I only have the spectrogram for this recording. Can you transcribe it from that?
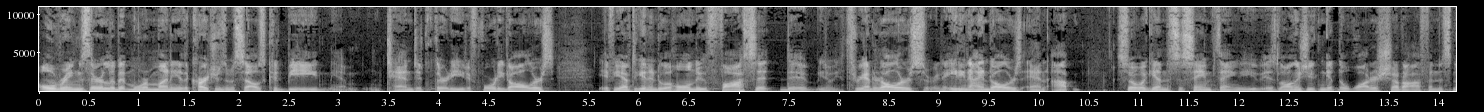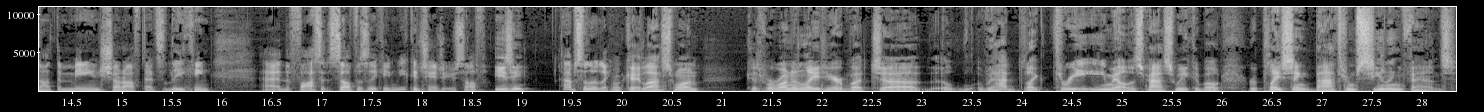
O rings, they're a little bit more money. The cartridges themselves could be you know, ten to thirty to forty dollars. If you have to get into a whole new faucet, the, you know, three hundred dollars or eighty nine dollars and up. So again, it's the same thing. As long as you can get the water shut off and it's not the main shut off that's leaking, and uh, the faucet itself is leaking, you can change it yourself. Easy. Absolutely. Okay, last one because we're running late here. But uh, we had like three email this past week about replacing bathroom ceiling fans.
